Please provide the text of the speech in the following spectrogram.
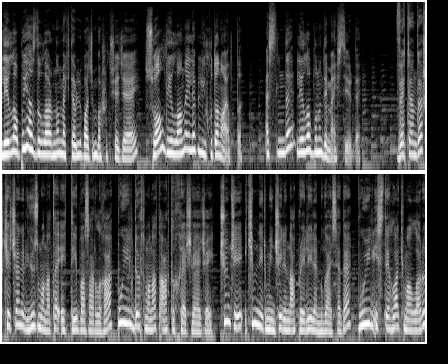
Leyla bu yazdıqlarını məktəbli bacım başa düşəcək. Sual Leylanı elə bil yuxudan ayıltdı. Əslində Leyla bunu demək istəyirdi. Vətəndaş keçən il 100 manata etdiyi bazarlığa bu il 4 manat artıq xərcləyəcək. Çünki 2020-ci ilin apreli ilə müqayisədə bu il istehlak malları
